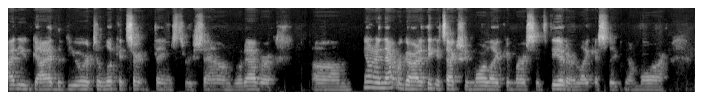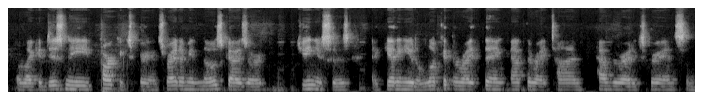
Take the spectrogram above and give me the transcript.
how do you guide the viewer to look at certain things through sound, whatever. Um, you know, in that regard, I think it's actually more like immersive theater, like a Sleep No More, or like a Disney park experience, right? I mean, those guys are geniuses at getting you to look at the right thing at the right time, have the right experience, and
